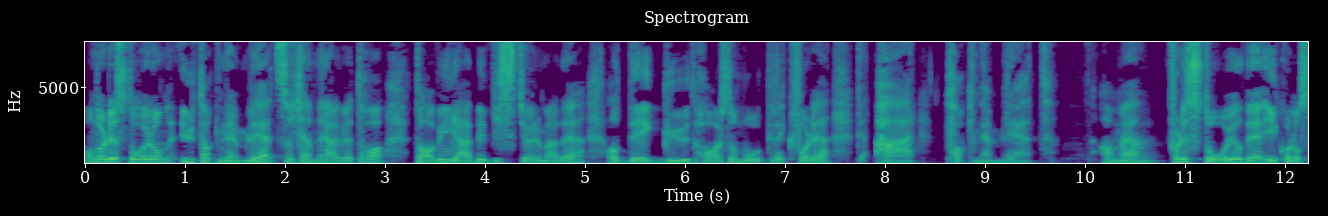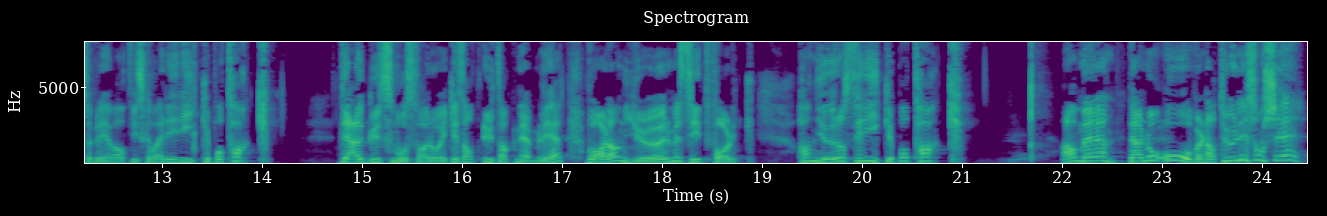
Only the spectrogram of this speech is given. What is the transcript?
Og Når det står om utakknemlighet, så kjenner jeg vet du hva, da vil jeg bevisstgjøre meg det, at det Gud har som mottrekk for det, det er takknemlighet. Amen. For det står jo det i Kolossebrevet at vi skal være rike på takk. Det er Guds motsvar òg, ikke sant? Utakknemlighet. Hva er det han gjør med sitt folk? Han gjør oss rike på takk. Amen. Det er noe overnaturlig som skjer.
